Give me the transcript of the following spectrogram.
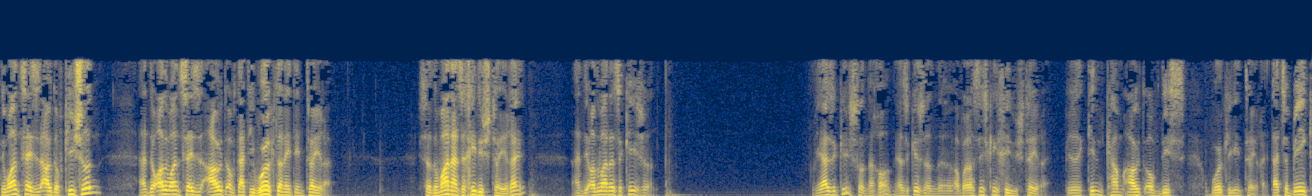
The one says it out of Kishon, and the other one says it's out of that he worked on it in Torah. So the one has a Chidush Torah, and the other one has a Kishon. He has a Kishon, nachon? He has a Kishon, aber es ist kein Chidush Torah. It can come out of this working in Torah. That's a big,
